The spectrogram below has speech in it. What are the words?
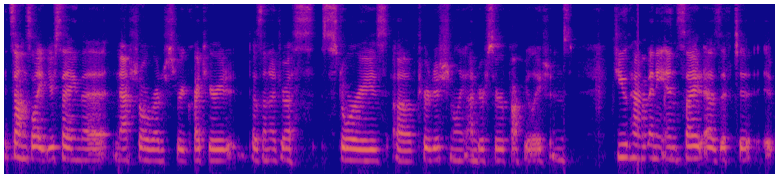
it sounds like you're saying that National Registry criteria doesn't address stories of traditionally underserved populations. Do you have any insight as if to if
